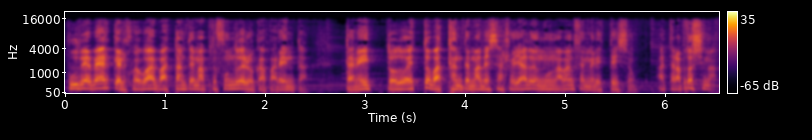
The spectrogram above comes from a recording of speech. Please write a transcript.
pude ver que el juego es bastante más profundo de lo que aparenta. Tenéis todo esto bastante más desarrollado en un avance en Station. Hasta la próxima.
